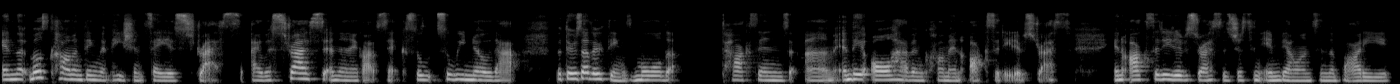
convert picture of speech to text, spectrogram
And the most common thing that patients say is stress. I was stressed and then I got sick. So, so we know that, but there's other things, mold, toxins, um, and they all have in common oxidative stress. And oxidative stress is just an imbalance in the body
